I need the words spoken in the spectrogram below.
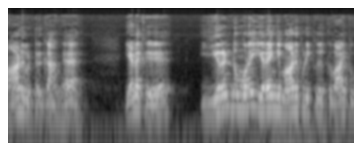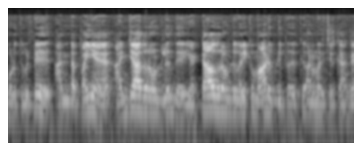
மாடு விட்டிருக்காங்க. எனக்கு இரண்டு முறை இறங்கி மாடு பிடிப்பதற்கு வாய்ப்பு கொடுத்து விட்டு அந்த பையன் அஞ்சாவது ரவுண்டுலேருந்து எட்டாவது ரவுண்டு வரைக்கும் மாடு பிடிப்பதற்கு அனுமதிச்சிருக்காங்க.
